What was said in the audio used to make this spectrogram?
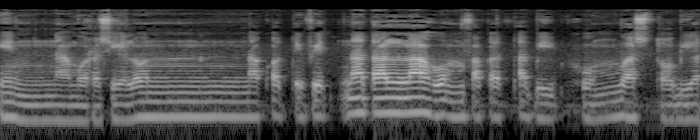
inna mursilun naqati fitnatal lahum fakatabihum wastobir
